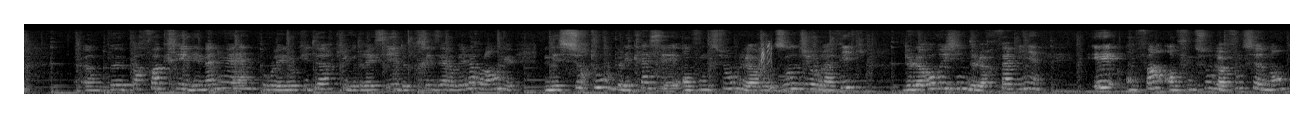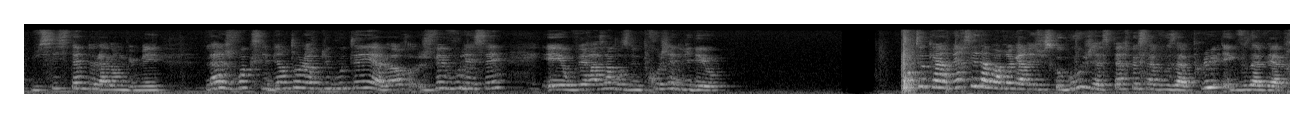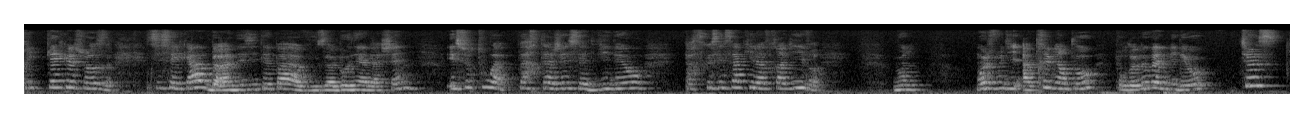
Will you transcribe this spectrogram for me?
On peut parfois créer des manuels pour les locuteurs qui voudraient essayer de préserver leur langue, mais surtout on peut les classer en fonction de leur zone géographique, de leur origine, de leur famille, et enfin en fonction de leur fonctionnement, du système de la langue. Mais là je vois que c'est bientôt l'heure du goûter, alors je vais vous laisser et on verra ça dans une prochaine vidéo. En tout cas, merci d'avoir regardé jusqu'au bout, j'espère que ça vous a plu et que vous avez appris quelque chose. Si c'est le cas, bah, n'hésitez pas à vous abonner à la chaîne et surtout à partager cette vidéo parce que c'est ça qui la fera vivre. Bon, moi je vous dis à très bientôt pour de nouvelles vidéos. Tchuss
